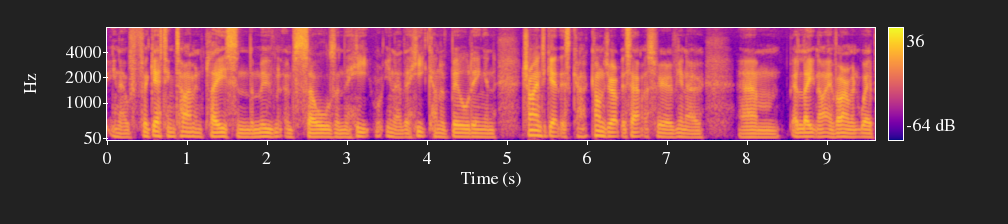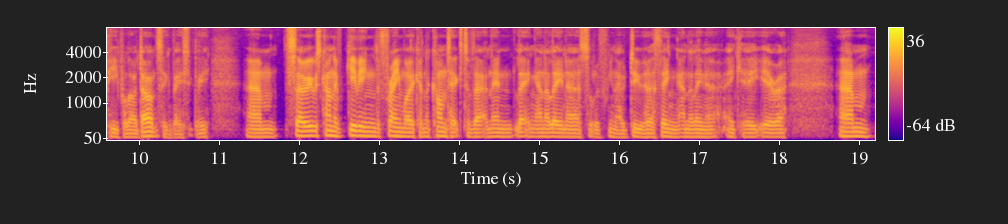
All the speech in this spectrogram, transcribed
you know, forgetting time and place and the movement of souls and the heat, you know, the heat kind of building and trying to get this conjure up this atmosphere of, you know, um, a late night environment where people are dancing, basically. Um, so it was kind of giving the framework and the context of that, and then letting Annalena sort of, you know, do her thing, Annalena, aka EERA. Um,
